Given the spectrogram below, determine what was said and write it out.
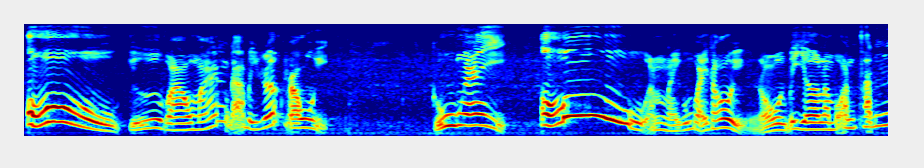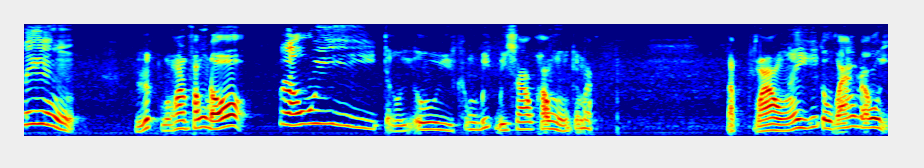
Ô chưa vào máng đã bị rớt rồi. Cứu ngay. Ô anh này cũng vậy thôi. Rồi bây giờ là một anh thanh niên. Rất là anh phóng độ rồi trời ơi không biết bị sao không. Cái mặt. Tập vào ngay cái câu ván rồi.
